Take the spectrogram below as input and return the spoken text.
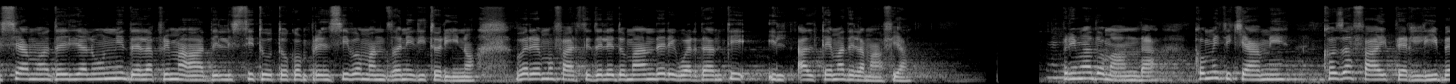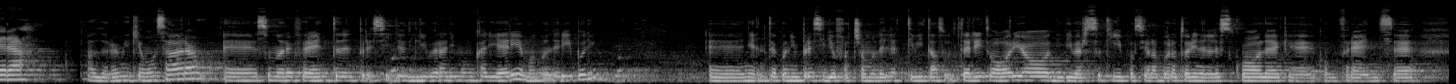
siamo degli alunni della prima A dell'Istituto Comprensivo Manzoni di Torino. Vorremmo farti delle domande riguardanti il, al tema della mafia. Prima domanda, come ti chiami? Cosa fai per Libera? Allora, mi chiamo Sara e sono referente del presidio di Libera di Moncalieri, Emanuele Riboli. E niente, con il presidio facciamo delle attività sul territorio di diverso tipo, sia laboratori nelle scuole che conferenze,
